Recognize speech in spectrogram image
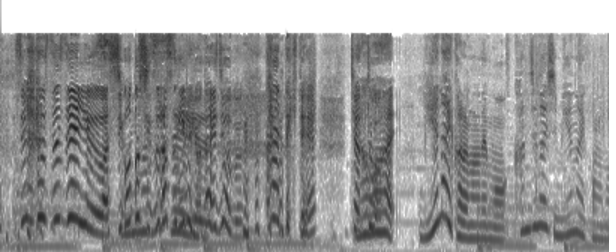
スース声優は仕事しづらす。ぎるよ。大丈夫帰ってきて。ちゃんと。見えないからなでも。感じないし見えないからな。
